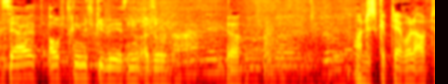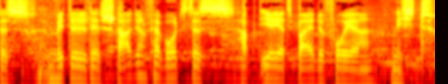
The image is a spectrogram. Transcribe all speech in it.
sehr aufdringlich gewesen. Also ja. Und es gibt ja wohl auch das Mittel des Stadionverbots. Das habt ihr jetzt beide vorher nicht.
